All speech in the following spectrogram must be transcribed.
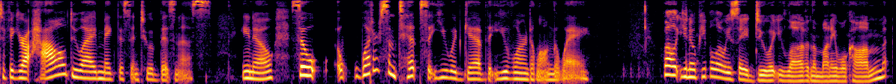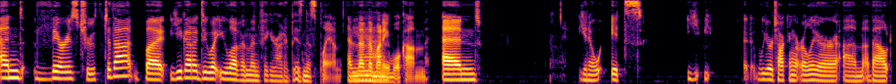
to figure out how do I make this into a business? You know? So, what are some tips that you would give that you've learned along the way? Well, you know, people always say do what you love and the money will come. And there is truth to that, but you got to do what you love and then figure out a business plan and then the money will come. And, you know, it's, we were talking earlier um, about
